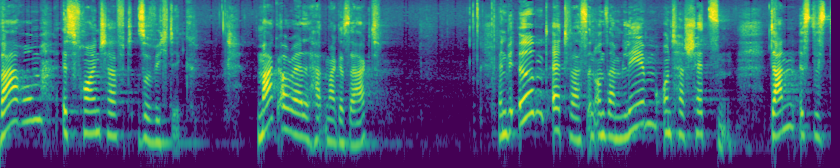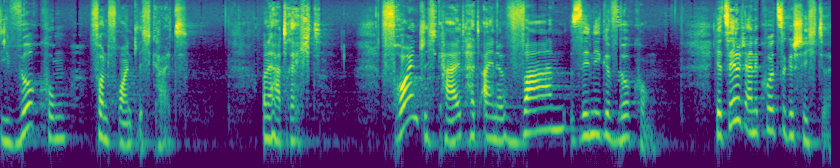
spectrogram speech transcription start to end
Warum ist Freundschaft so wichtig? Mark Aurel hat mal gesagt, wenn wir irgendetwas in unserem Leben unterschätzen, dann ist es die Wirkung von Freundlichkeit. Und er hat recht. Freundlichkeit hat eine wahnsinnige Wirkung. Ich erzähle euch eine kurze Geschichte.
